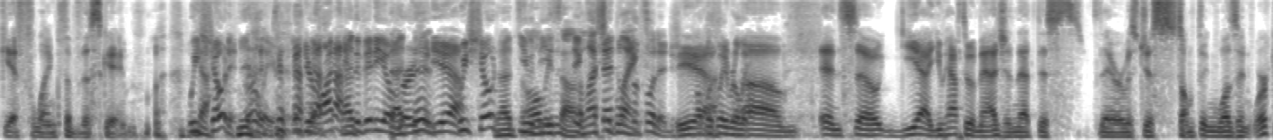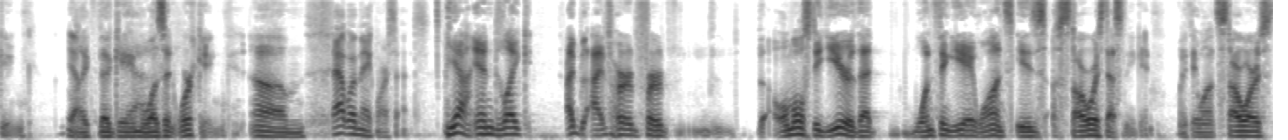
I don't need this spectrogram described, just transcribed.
GIF length of this game. We showed it earlier. If you're watching the video that's version, it. Yeah. we showed That's you all the we saw. Unless you of the blinked. footage yeah, publicly released. Um, and so yeah, you have to imagine that this there was just something wasn't working. Yeah. like the game wasn't working. Um, That would make more sense. Yeah, and like I've, I've heard for almost a year that one thing EA wants is a Star Wars Destiny game. Like they want Star Wars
